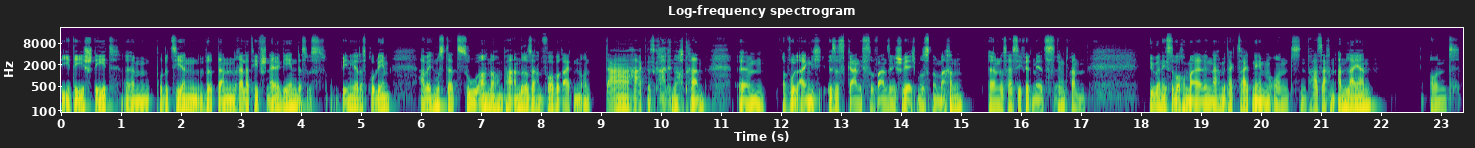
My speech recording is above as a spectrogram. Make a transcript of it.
Die Idee steht. Ähm, produzieren wird dann relativ schnell gehen. Das ist weniger das Problem. Aber ich muss dazu auch noch ein paar andere Sachen vorbereiten und da hakt es gerade noch dran. Ähm, obwohl eigentlich ist es gar nicht so wahnsinnig schwer. Ich muss es nur machen. Ähm, das heißt, ich werde mir jetzt irgendwann übernächste Woche mal Nachmittag Zeit nehmen und ein paar Sachen anleiern und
